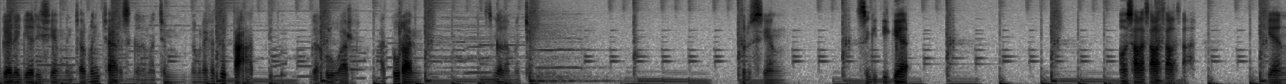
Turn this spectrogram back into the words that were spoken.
nggak ada garis yang mencar-mencar segala macam dan mereka tuh taat gitu nggak keluar aturan segala macam. Terus yang segitiga oh salah salah salah salah. Yang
